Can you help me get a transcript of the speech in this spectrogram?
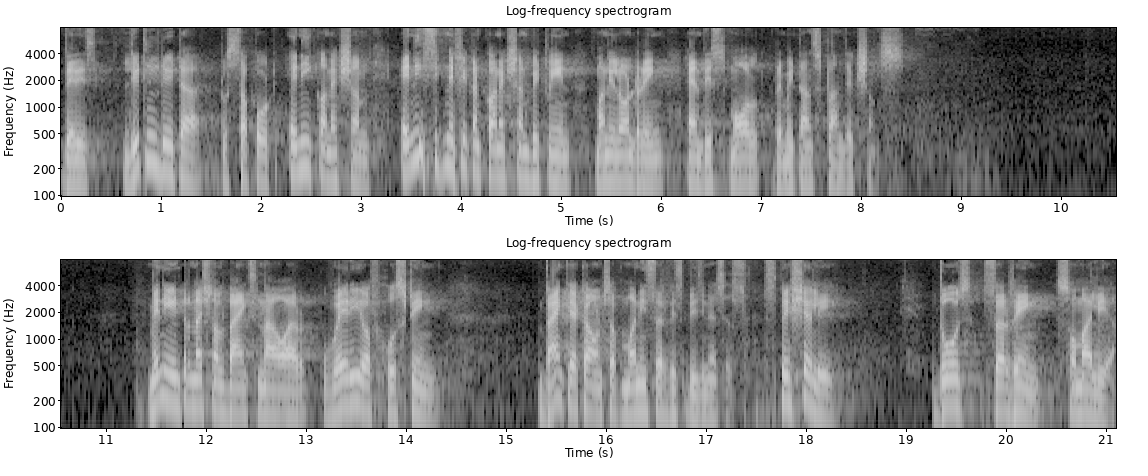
there is little data to support any connection, any significant connection between money laundering and these small remittance transactions. Many international banks now are wary of hosting bank accounts of money service businesses, especially those serving Somalia.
